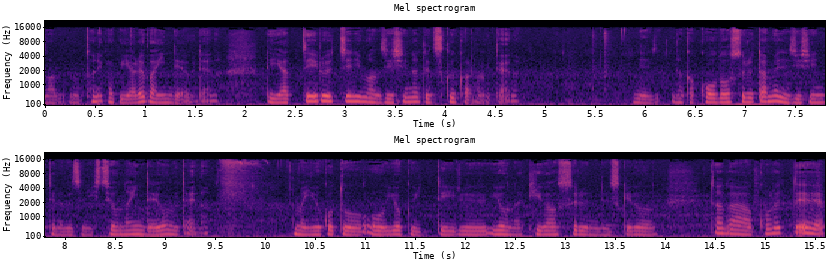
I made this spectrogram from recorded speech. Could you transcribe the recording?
まあ、とにかくやればいいんだよみたいなでやっているうちにまあ自信なんてつくからみたいなでなんか行動するために自信っていうのは別に必要ないんだよみたいな、まあ、いうことをよく言っているような気がするんですけどただこれって、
